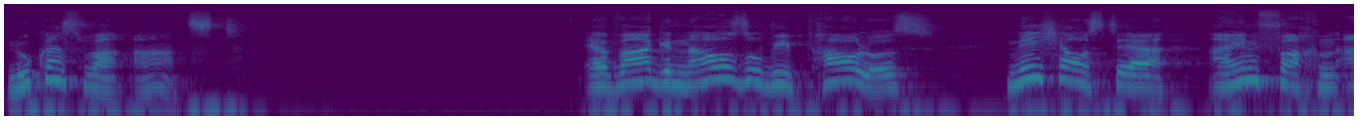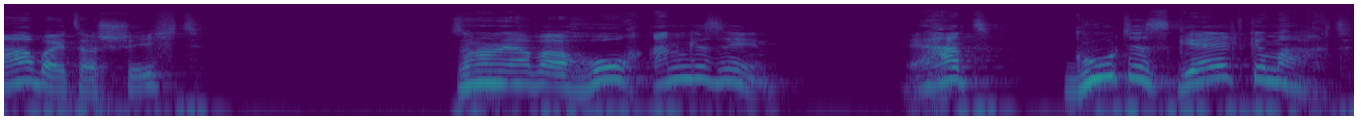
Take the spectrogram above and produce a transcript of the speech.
Lukas war Arzt. Er war genauso wie Paulus nicht aus der einfachen Arbeiterschicht, sondern er war hoch angesehen. Er hat gutes Geld gemacht.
